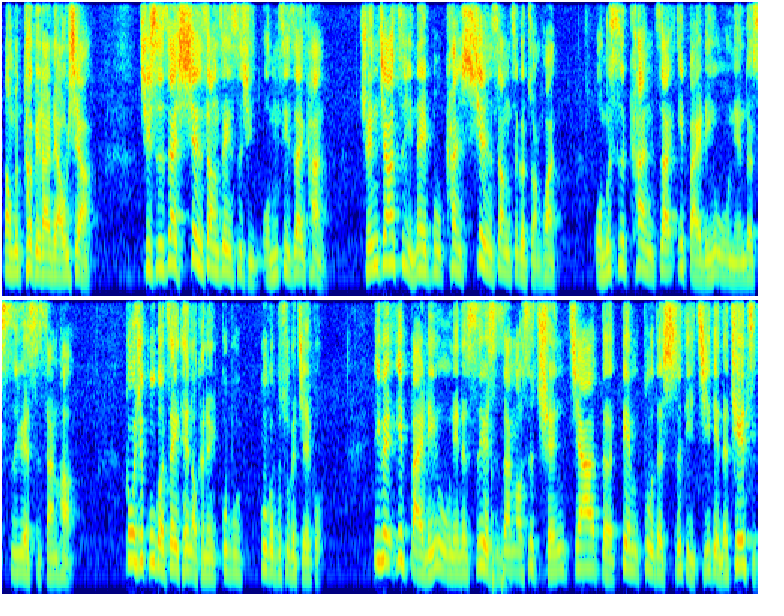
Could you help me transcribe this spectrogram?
那我们特别来聊一下，其实在线上这件事情，我们自己在看全家自己内部看线上这个转换，我们是看在一百零五年的四月十三号。各位去 Google 这一天哦，可能 Google Google 不出个结果。因为一百零五年的四月十三号是全家的店铺的实体几点的贴纸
